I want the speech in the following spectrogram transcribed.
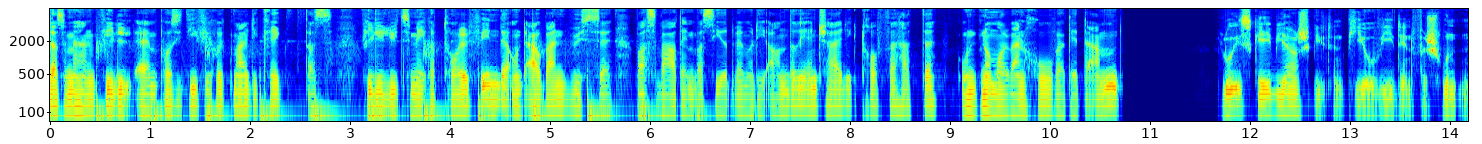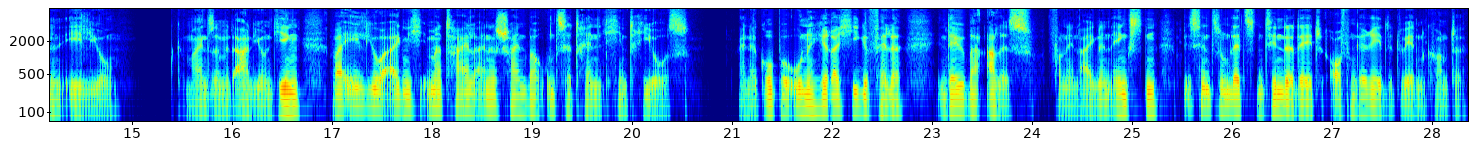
Also wir haben viel ähm, positive Rückmeldungen gekriegt, dass viele Leute es mega toll finden und auch wenn wissen, was war denn passiert, wenn wir die andere Entscheidung getroffen hätten und nochmal wenn kommen wegen dem. Luis Gebia spielt in POV den verschwundenen Elio. Gemeinsam mit Adi und Ying war Elio eigentlich immer Teil eines scheinbar unzertrennlichen Trios. Einer Gruppe ohne Hierarchiegefälle, in der über alles, von den eigenen Ängsten bis hin zum letzten Tinder-Date, offen geredet werden konnte.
